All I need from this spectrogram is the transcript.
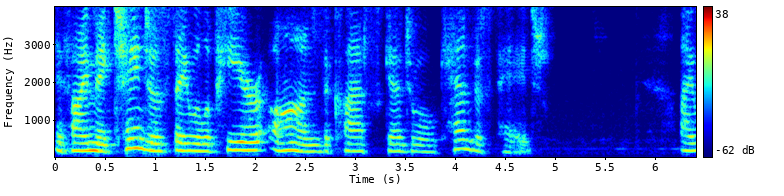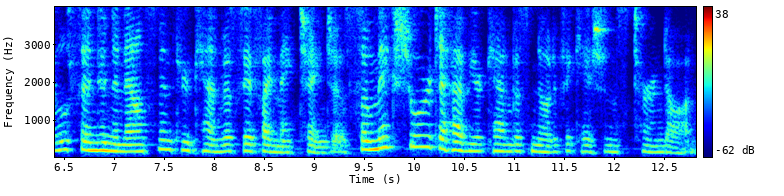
If I make changes, they will appear on the class schedule Canvas page. I will send an announcement through Canvas if I make changes, so make sure to have your Canvas notifications turned on.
